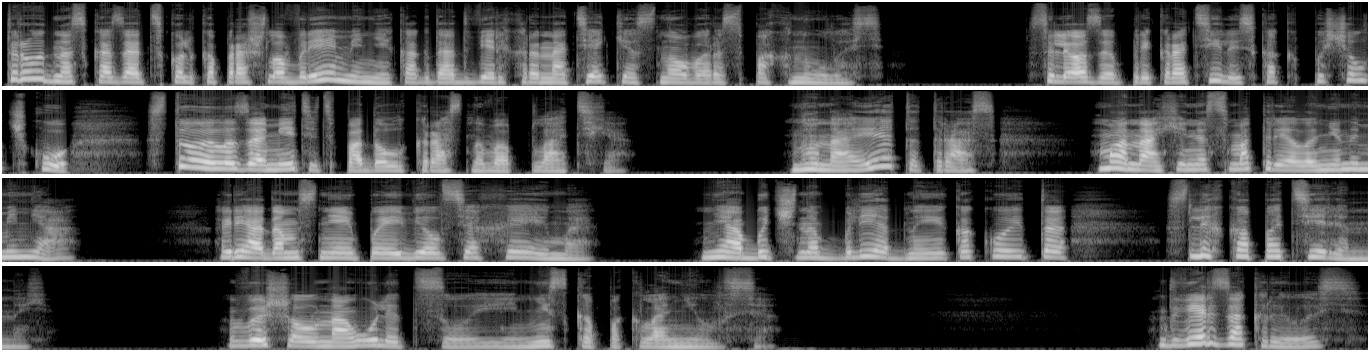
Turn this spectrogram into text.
Трудно сказать, сколько прошло времени, когда дверь хронотеки снова распахнулась. Слезы прекратились, как по щелчку, стоило заметить подол красного платья. Но на этот раз монахиня смотрела не на меня. Рядом с ней появился Хейме, необычно бледный и какой-то слегка потерянный. Вышел на улицу и низко поклонился. Дверь закрылась.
